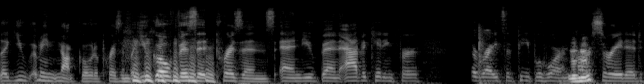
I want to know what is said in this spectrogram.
Like you, I mean, not go to prison, but you go visit prisons, and you've been advocating for the rights of people who are Mm-hmm. incarcerated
